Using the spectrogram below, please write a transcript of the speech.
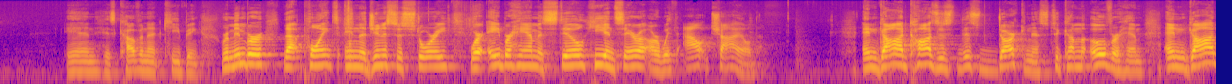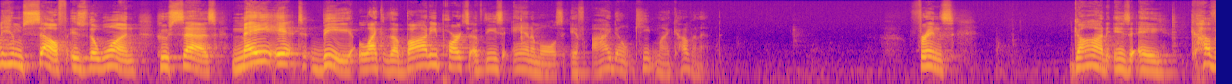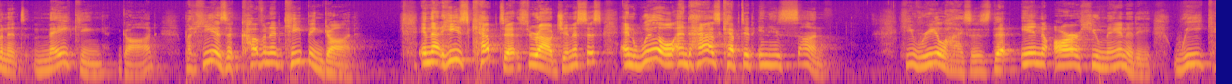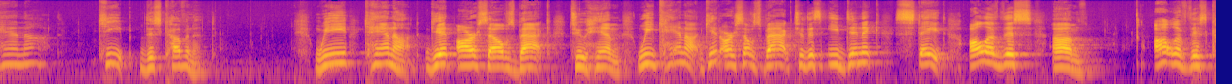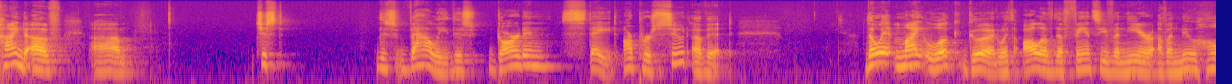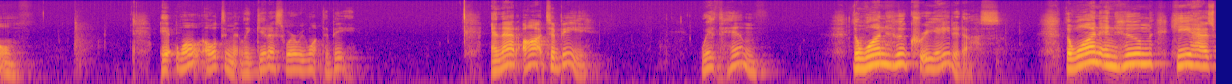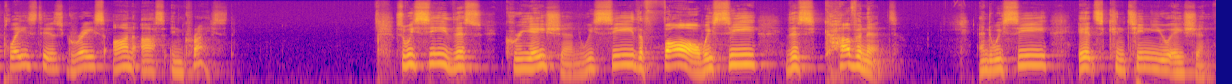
in his covenant keeping. Remember that point in the Genesis story where Abraham is still, he and Sarah are without child. And God causes this darkness to come over him. And God Himself is the one who says, May it be like the body parts of these animals if I don't keep my covenant. Friends, God is a covenant making God, but He is a covenant keeping God. In that He's kept it throughout Genesis and will and has kept it in His Son. He realizes that in our humanity, we cannot keep this covenant. We cannot get ourselves back to Him. We cannot get ourselves back to this Edenic state. All of this um, all of this kind of um, just this valley, this garden state, our pursuit of it, though it might look good with all of the fancy veneer of a new home, it won't ultimately get us where we want to be. And that ought to be with Him the one who created us, the one in whom he has placed his grace on us in Christ. So we see this creation, we see the fall, we see this covenant, and we see its continuation.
